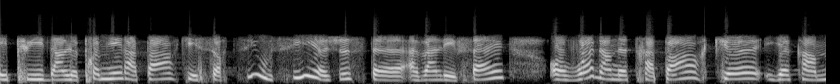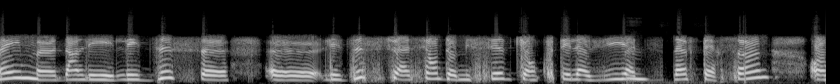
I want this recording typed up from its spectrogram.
Et puis dans le premier rapport qui est sorti aussi euh, juste euh, avant les fêtes, on voit dans notre rapport qu'il y a quand même euh, dans les les dix euh, euh, les dix situations d'homicide qui ont coûté la vie à 19 personnes, on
